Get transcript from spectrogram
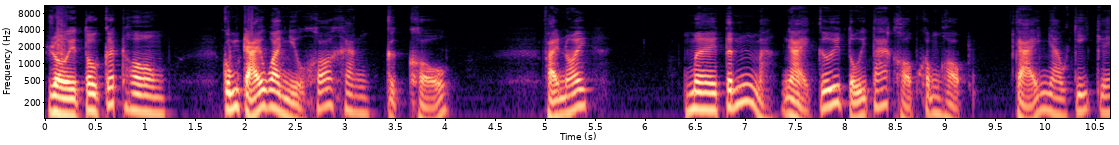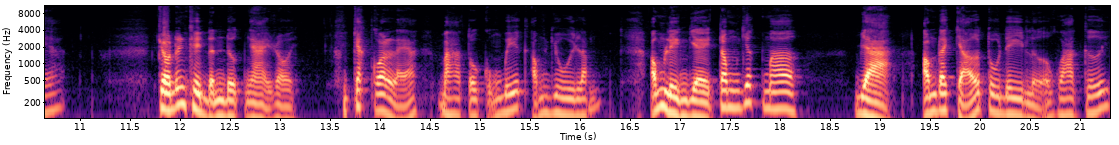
Rồi tôi kết hôn, cũng trải qua nhiều khó khăn, cực khổ. Phải nói mê tín mà, ngày cưới tuổi tác hợp không hợp, cãi nhau chí chóe. Cho đến khi định được ngày rồi, chắc có lẽ ba tôi cũng biết ông vui lắm. Ông liền về trong giấc mơ và ông đã chở tôi đi lựa hoa cưới.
